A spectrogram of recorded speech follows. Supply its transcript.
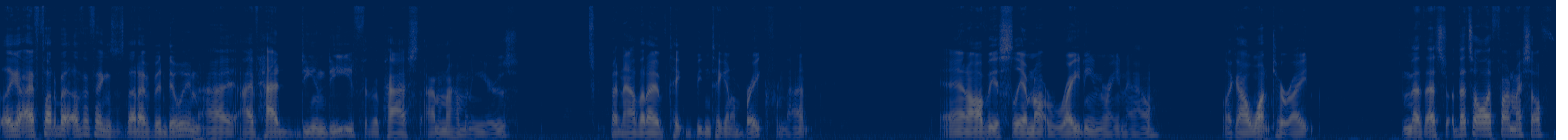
like I've thought about other things that I've been doing. I I've had D and D for the past I don't know how many years, but now that I've take, been taking a break from that, and obviously I'm not writing right now, like I want to write, and that that's that's all I find myself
